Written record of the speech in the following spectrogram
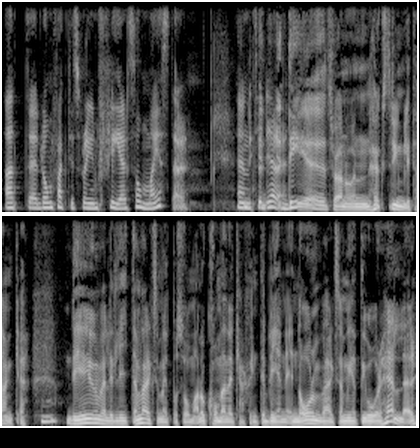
att eh, de faktiskt får in fler sommargäster än tidigare? Det tror jag nog är en högst rimlig tanke. Mm. Det är ju en väldigt liten verksamhet på sommaren och kommer väl kanske inte bli en enorm verksamhet i år heller.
